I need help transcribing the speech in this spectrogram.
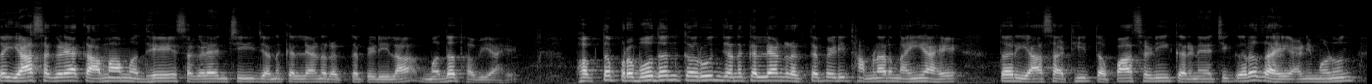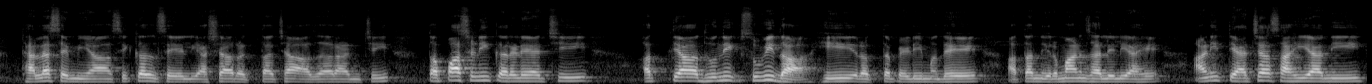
तर या सगळ्या कामामध्ये सगळ्यांची जनकल्याण रक्तपेढीला मदत हवी आहे. फक्त प्रबोधन करून जनकल्याण रक्तपेढी थांबणार नाही आहे तर यासाठी तपासणी करण्याची गरज आहे. आणि म्हणून थॅलासेमिया सिकल सेल अशा रक्ताच्या आजारांची तपासणी करण्याची अत्याधुनिक सुविधा ही रक्तपेढीमध्ये आता निर्माण झालेली आहे आणि त्याच्या साहाय्याने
